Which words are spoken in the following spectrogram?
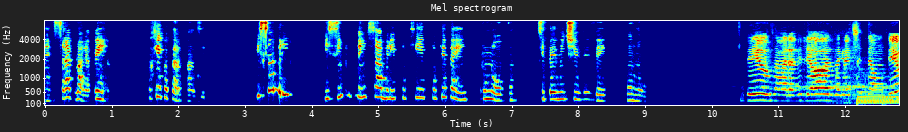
Né? Será que vale a pena? Por que, que eu quero fazer? E se abrir. E simplesmente se abrir pro que, pro que vem, pro novo. Se permitir viver o novo. Deus, maravilhosa, gratidão, viu?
